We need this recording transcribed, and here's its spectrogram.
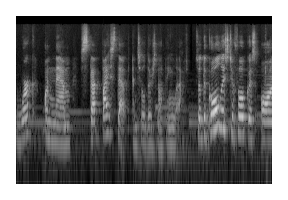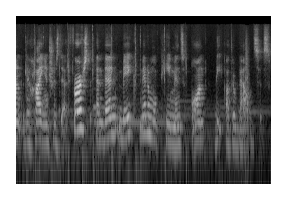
work on them step by step until there's nothing left. So the goal is to focus on the high interest interest debt first and then make minimal payments on the other balances.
